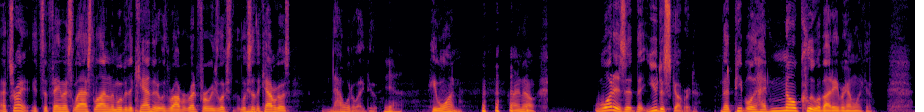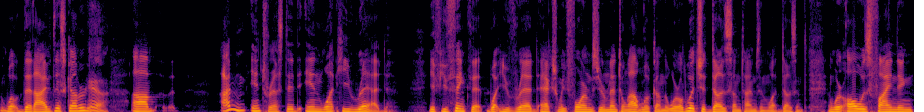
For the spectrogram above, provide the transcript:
That's right. It's the famous last line in the movie The Candidate with Robert Redford where he looks looks at the camera and goes, Now what do I do? Yeah. He won. I know. What is it that you discovered that people had no clue about Abraham Lincoln? Well, that I've discovered? Yeah. Um, I'm interested in what he read. If you think that what you've read actually forms your mental outlook on the world, which it does sometimes and what doesn't, and we're always finding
